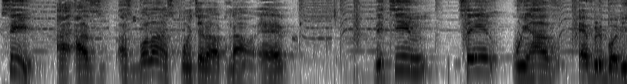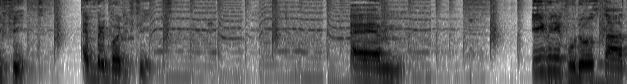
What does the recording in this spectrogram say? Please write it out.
See, as as Bola has pointed out now, eh, the team saying we have everybody fit, everybody fit. Um, even if we don't start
